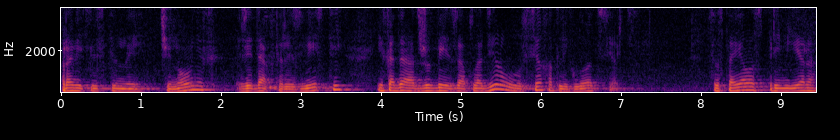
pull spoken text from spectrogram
правительственный чиновник, редактор «Известий», и когда Аджубей зааплодировал, у всех отлегло от сердца. Состоялась премьера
